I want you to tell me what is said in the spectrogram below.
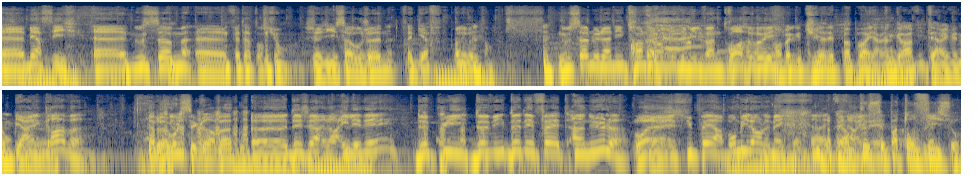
Euh, merci. Euh, nous sommes. euh, faites attention. Je dis ça aux jeunes. Faites gaffe. Prenez votre temps. Nous sommes le lundi 30 janvier 2023. Oui. Je me rappelle que tu viens d'être papa, il n'y a rien de grave, il t'est arrivé non Il plus. n'y a rien de grave. Ah bah oui, c'est grave. Hein. Euh, déjà, alors il est né depuis deux, défaites, un nul. Ouais, super, bon bilan le mec. À peine En plus, c'est pas ton fils. oh.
